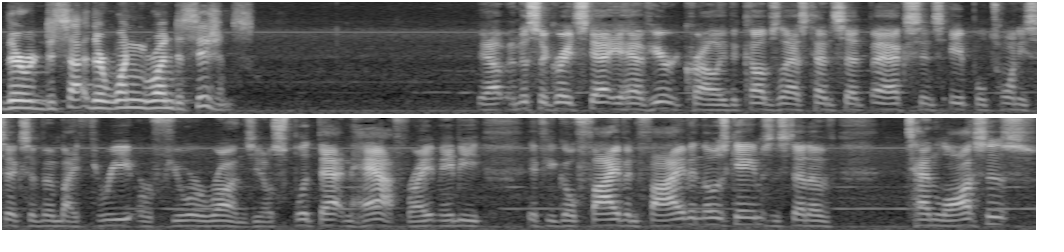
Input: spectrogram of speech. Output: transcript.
they're, deci- they're one run decisions. Yeah, and this is a great stat you have here, Crowley. The Cubs' last 10 setbacks since April 26 have been by three or fewer runs. You know, split that in half, right? Maybe if you go five and five in those games instead of 10 losses,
